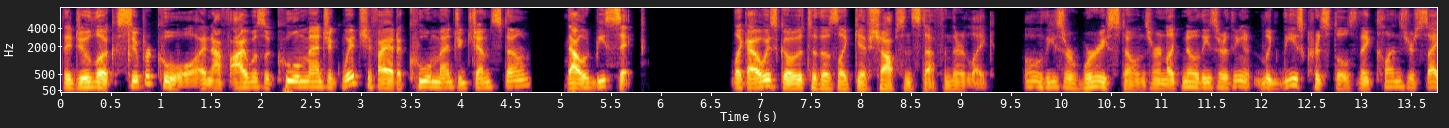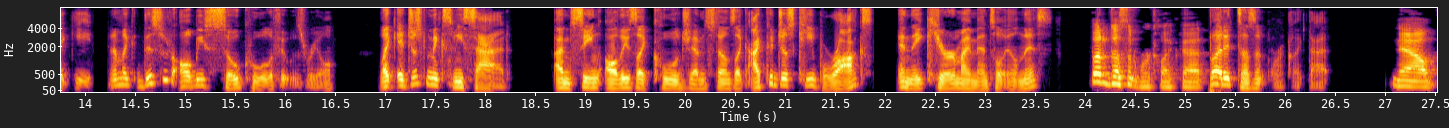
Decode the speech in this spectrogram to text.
They do look super cool, and if I was a cool magic witch, if I had a cool magic gemstone, that would be sick. Like, I always go to those, like, gift shops and stuff, and they're like, oh, these are worry stones, or like, no, these are thing- like these crystals, they cleanse your psyche. And I'm like, this would all be so cool if it was real. Like, it just makes me sad. I'm seeing all these like cool gemstones. Like, I could just keep rocks and they cure my mental illness, But it doesn't work like that. but it doesn't work like that. Now,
